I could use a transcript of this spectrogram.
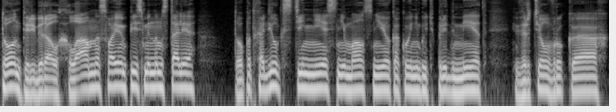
То он перебирал хлам на своем письменном столе, то подходил к стене, снимал с нее какой-нибудь предмет, вертел в руках,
